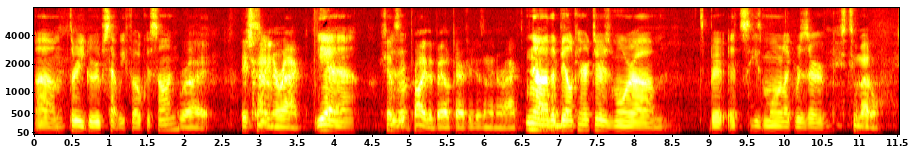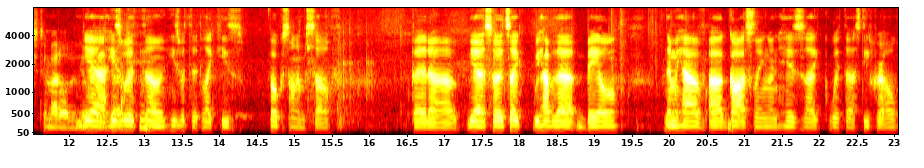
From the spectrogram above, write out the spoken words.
um, three groups that we focus on. Right. They just kind of interact. Yeah. Except probably the Bale character doesn't interact. No, the Bale character is more. Um, it's, it's he's more like reserved. He's too metal. He's too metal to Yeah, he's with. Uh, he's with it. Like he's focused on himself. But uh, yeah, so it's like we have that Bale, then we have uh, Gosling and his like with uh, Steve Carell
